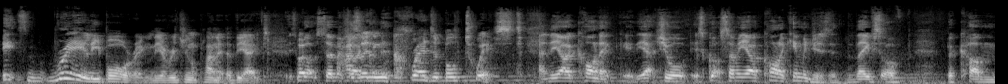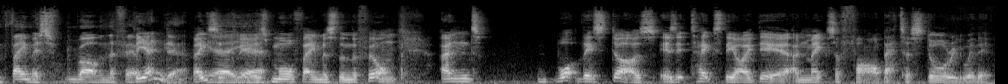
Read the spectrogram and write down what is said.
It's really boring, the original Planet of the Apes. It's but got so much has an incredible twist. And the iconic, the actual, it's got some of the iconic images that they've sort of become famous rather than the film. the ending Yeah. basically Yeah, yeah. is more famous than the film and what this does is it takes the idea and makes a far better story with it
